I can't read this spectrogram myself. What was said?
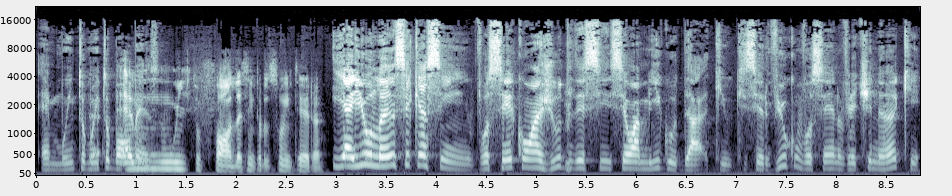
É muito, muito bom é, mesmo. É muito foda essa introdução inteira. E aí o lance é que assim, você com a ajuda desse seu amigo da, que, que serviu com você no Vietnã, que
